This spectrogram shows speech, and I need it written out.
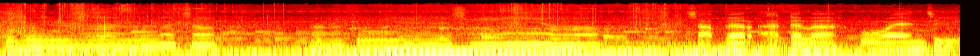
puasa aku wis sabar adalah kunci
